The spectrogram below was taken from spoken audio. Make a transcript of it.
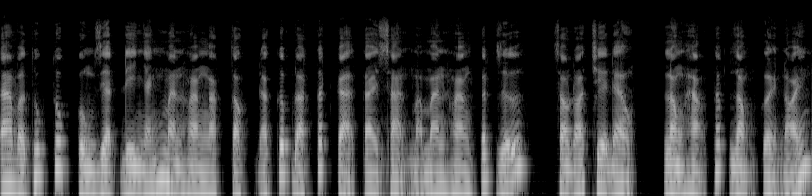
ta và thúc thúc cùng diệt đi nhánh man hoang ngạc tộc đã cướp đoạt tất cả tài sản mà man hoang cất giữ, sau đó chia đều. lòng Hạo thấp giọng cười nói.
